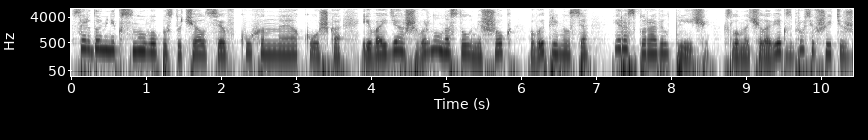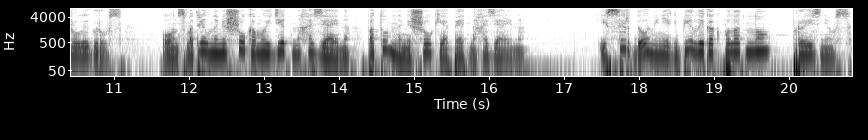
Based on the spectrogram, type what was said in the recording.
Сэр Доминик снова постучался в кухонное окошко и, войдя, швырнул на стол мешок, выпрямился и расправил плечи, словно человек, сбросивший тяжелый груз. Он смотрел на мешок, а мой дед на хозяина, потом на мешок и опять на хозяина. И сэр Доминик, белый как полотно, произнес.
